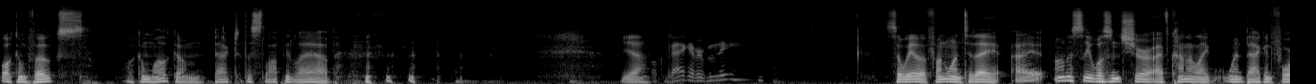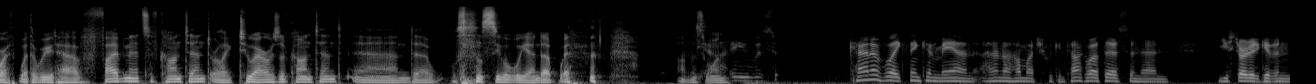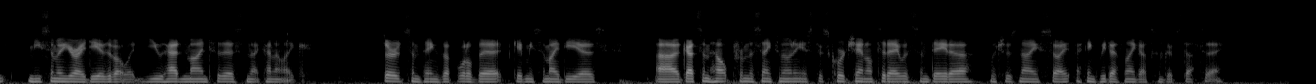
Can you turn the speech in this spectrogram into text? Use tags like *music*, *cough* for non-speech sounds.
Welcome, folks. Welcome, welcome back to the Sloppy Lab. *laughs* yeah. Welcome back, everybody. So we have a fun one today. I honestly wasn't sure. I've kind of like went back and forth whether we would have five minutes of content or like two hours of content, and uh, *laughs* we'll see what we end up with *laughs* on this yeah, one. It was kind of like thinking, man, I don't know how much we can talk about this, and then you started giving me some of your ideas about what you had in mind for this, and that kind of like stirred some things up a little bit, gave me some ideas. Uh, got some help from the Sanctimonious Discord channel today with some data, which was nice. So I, I think we definitely got some good stuff today.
